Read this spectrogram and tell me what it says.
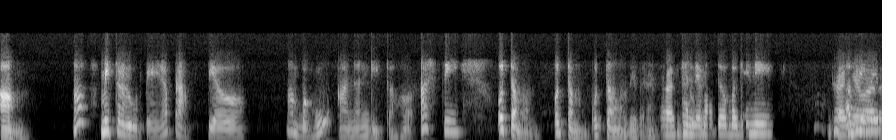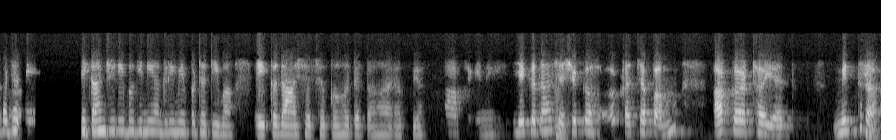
आम्। मित्ररूपेण प्राप्य बहु आनन्दितः अस्ति। उत्तमम् उत्तमम् उत्तमं विवरणम्। अस्तु। धन्यवादः भगिनी। अग्रिमे पठति। गीताञ्जलि भगिनी अग्रिमे पठति वा? एकदा शशकः ततः आरभ्य। आं भगिनि। एकदा शशकः कच्छपम् अकथयत्। मित्र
